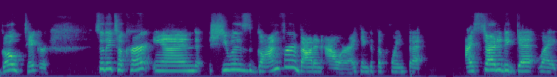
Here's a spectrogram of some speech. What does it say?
go, take her. So they took her and she was gone for about an hour. I think at the point that I started to get like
